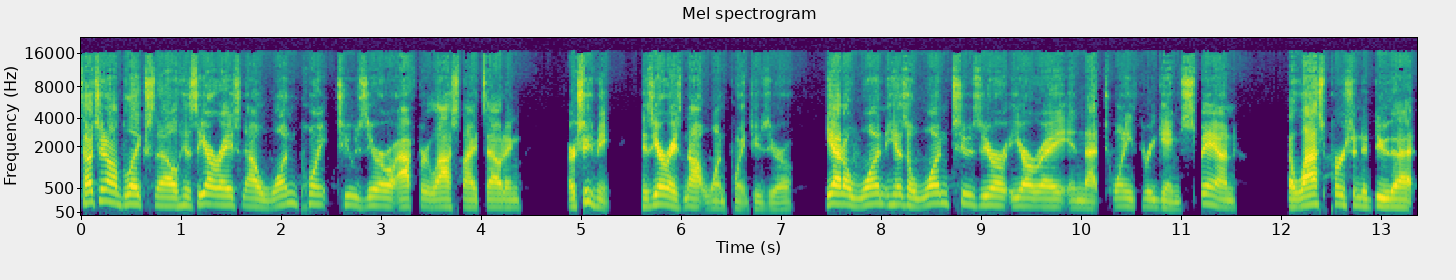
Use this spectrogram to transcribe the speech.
Touching on Blake Snell, his ERA is now 1.20 after last night's outing. Or excuse me, his ERA is not 1.20. He had a one. He has a 1.20 ERA in that twenty three game span. The last person to do that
